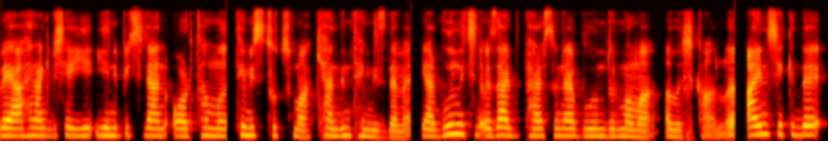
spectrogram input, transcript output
veya herhangi bir şey yenip içilen ortamı temiz tutma, kendin temizleme. Yani bunun için özel bir personel bulundurmama alışkanlığı. Aynı şekilde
